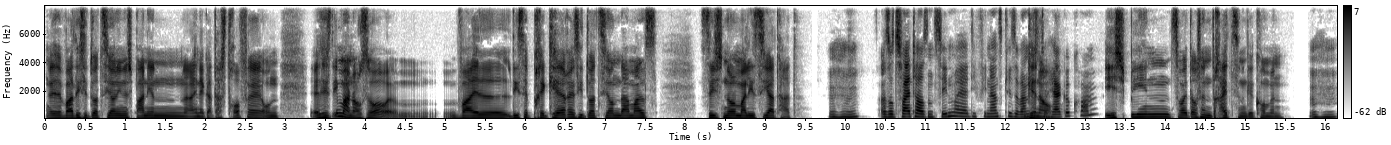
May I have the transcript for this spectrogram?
äh, war die Situation in Spanien eine Katastrophe und es ist immer noch so, ähm, weil diese prekäre Situation damals sich normalisiert hat. Mhm. Also 2010 war ja die Finanzkrise. Wann genau. bist du hergekommen? Ich bin 2013 gekommen. Mhm.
